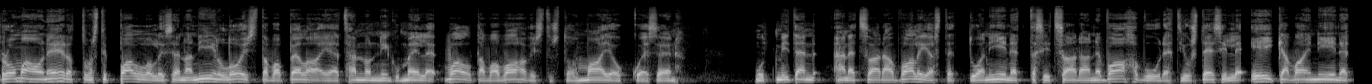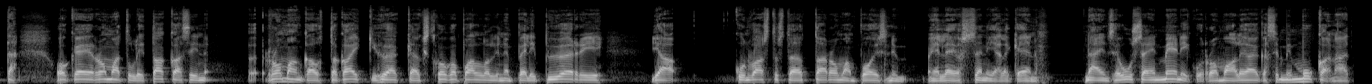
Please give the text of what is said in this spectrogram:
Roma on ehdottomasti pallollisena niin loistava pelaaja, että hän on niin kuin meille valtava vahvistus tuohon maajoukkueeseen. mutta miten hänet saadaan valjastettua niin, että sitten saadaan ne vahvuudet just esille, eikä vain niin, että okei, okay, Roma tuli takaisin, Roman kautta kaikki hyökkäykset, koko pallollinen peli pyörii ja kun vastustaja ottaa Roman pois, niin meillä ei ole sen jälkeen näin se usein meni, kun Roma oli aikaisemmin mukana. Et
